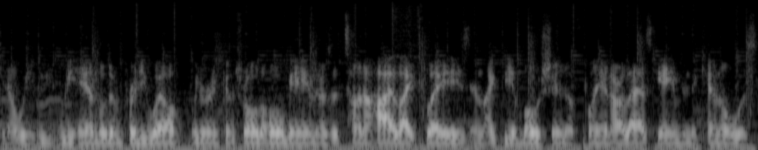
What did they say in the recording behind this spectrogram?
you know we, we, we handled them pretty well. We were in control the whole game. There was a ton of highlight plays and like the emotion of playing our last game in the kennel was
